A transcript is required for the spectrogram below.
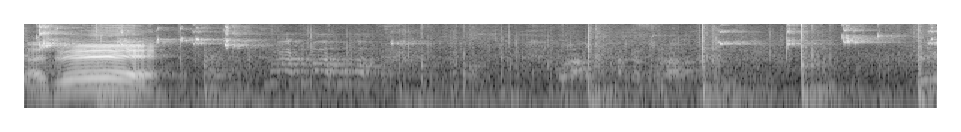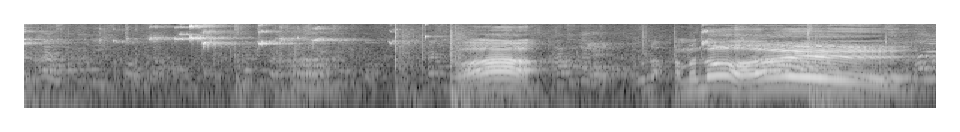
나이스. 좋아. 한 번 더.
